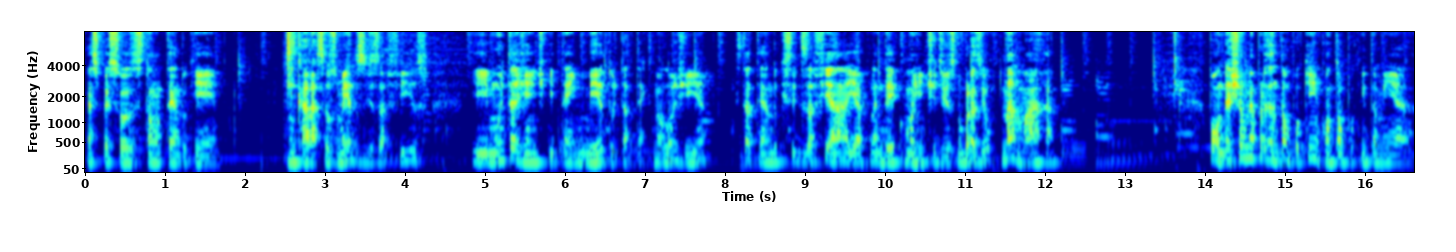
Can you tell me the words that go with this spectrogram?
As pessoas estão tendo que encarar seus medos, desafios e muita gente que tem medo da tecnologia está tendo que se desafiar e aprender, como a gente diz no Brasil, na marra. Bom, deixa eu me apresentar um pouquinho, contar um pouquinho da minha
